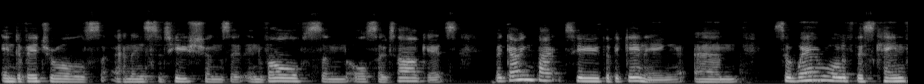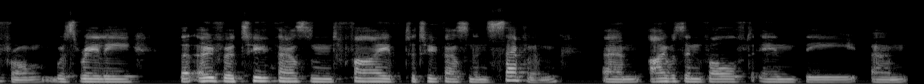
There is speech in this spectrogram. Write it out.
individuals and institutions it involves and also targets but going back to the beginning, um, so where all of this came from was really that over 2005 to 2007, um, I was involved in the um,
